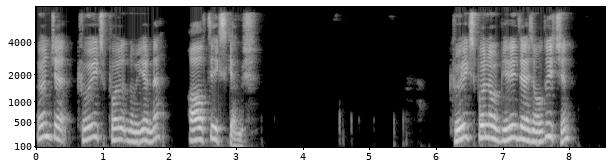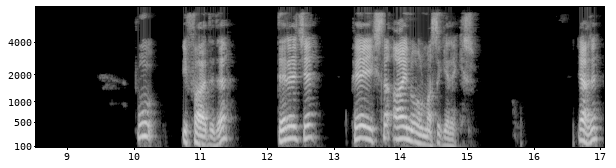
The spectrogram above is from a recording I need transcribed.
Önce Qx polinomu yerine 6x gelmiş. Qx polinomu birinci derece olduğu için bu ifadede derece Px ile aynı olması gerekir. Yani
